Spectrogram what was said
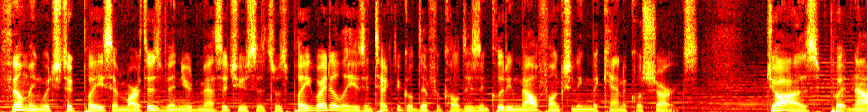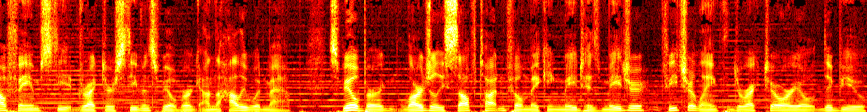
Filming, which took place in Martha's Vineyard, Massachusetts, was plagued by delays and technical difficulties, including malfunctioning mechanical sharks. Jaws put now famed director Steven Spielberg on the Hollywood map. Spielberg, largely self taught in filmmaking, made his major feature length directorial debut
